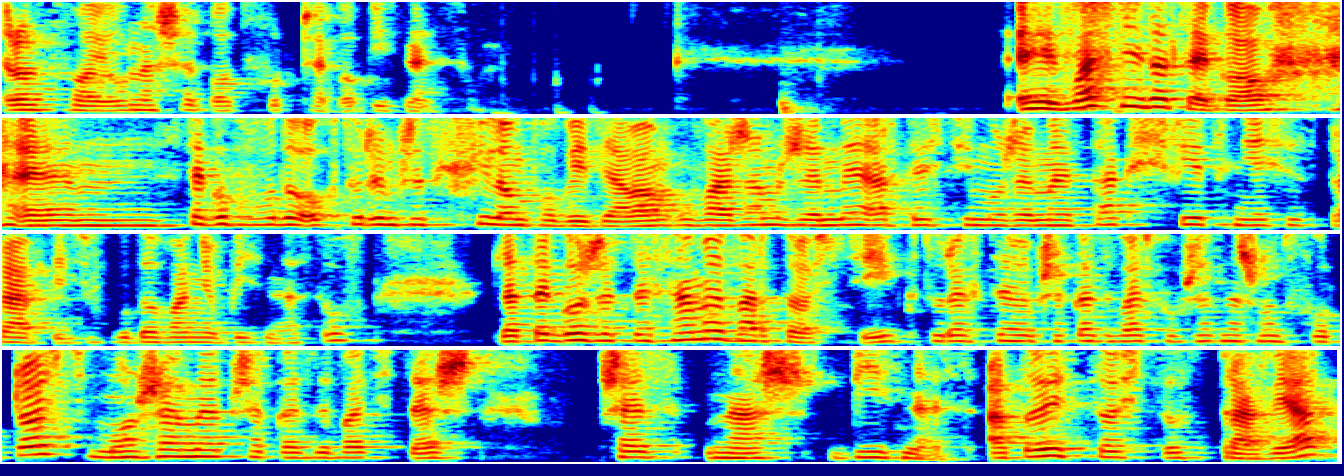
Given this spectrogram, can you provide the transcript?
rozwoju naszego twórczego biznesu. E, właśnie dlatego, z tego powodu, o którym przed chwilą powiedziałam, uważam, że my, artyści, możemy tak świetnie się sprawdzić w budowaniu biznesów, dlatego że te same wartości, które chcemy przekazywać poprzez naszą twórczość, możemy przekazywać też przez nasz biznes. A to jest coś, co sprawia,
